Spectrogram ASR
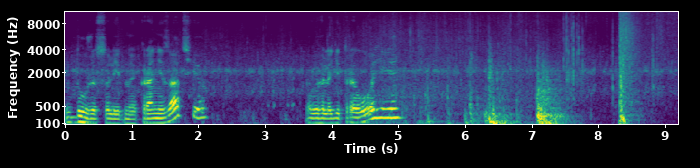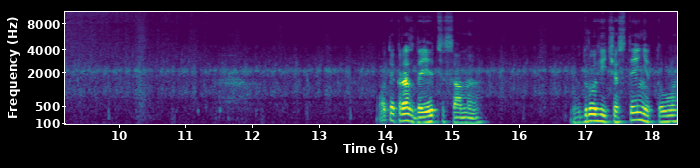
Дуже солідну екранізацію у вигляді трилогії. Якраз здається саме в другій частині, то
